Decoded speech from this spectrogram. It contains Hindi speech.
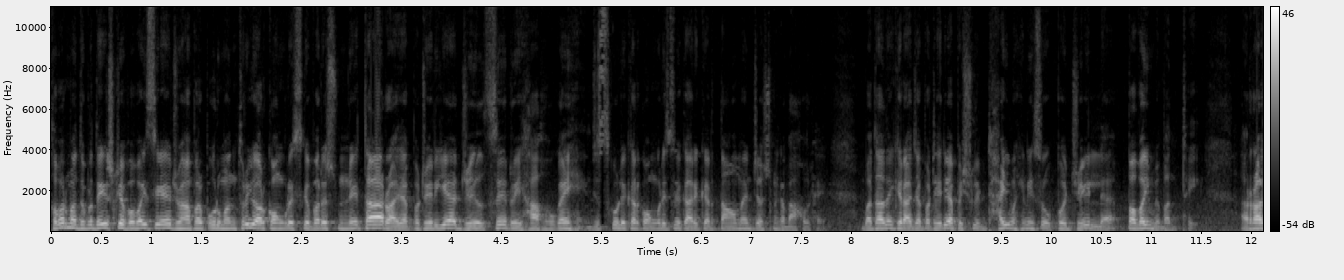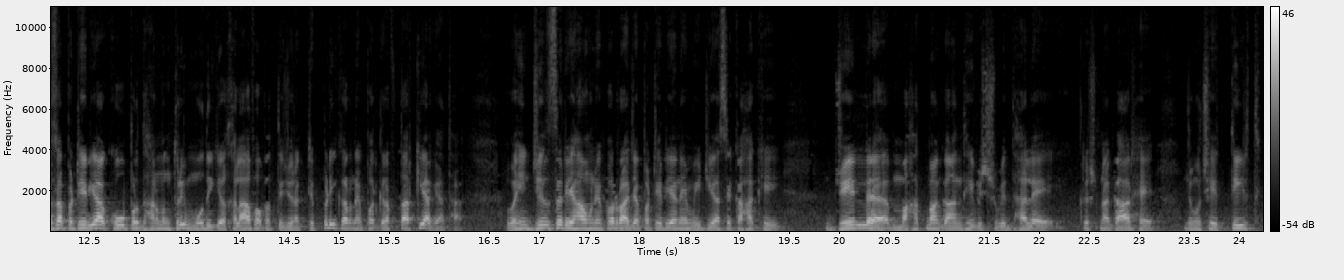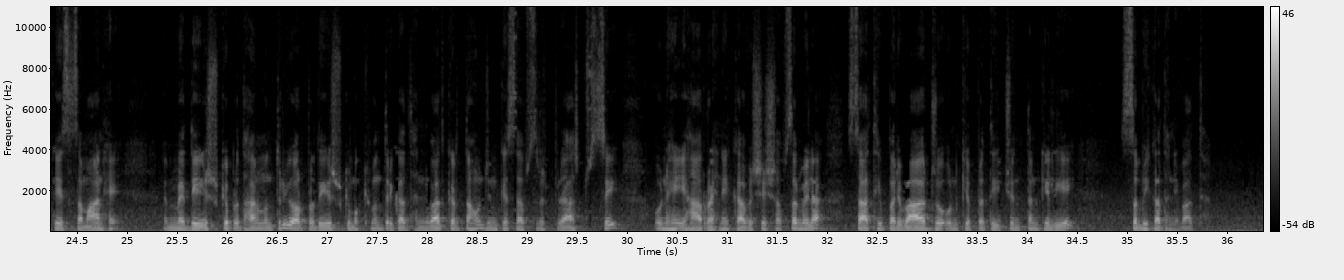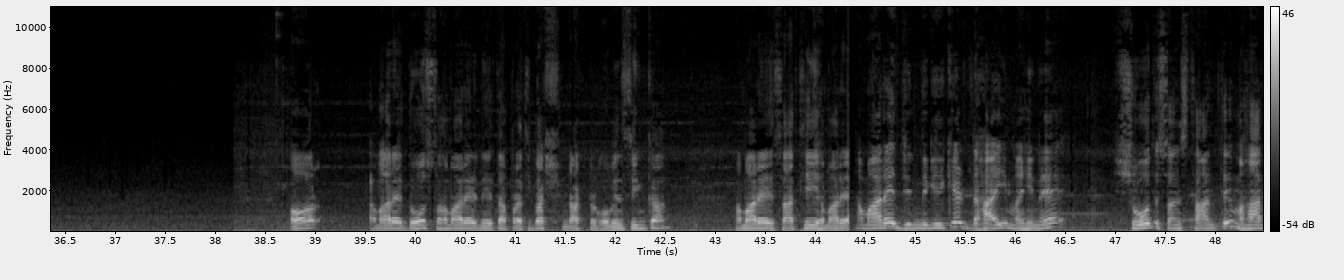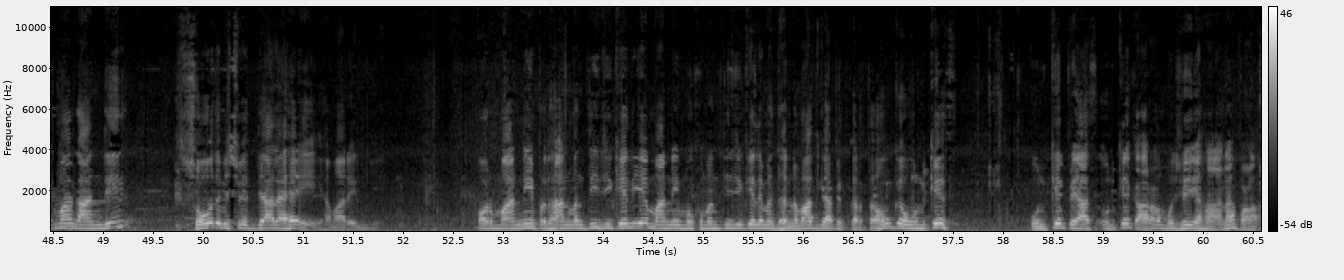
खबर मध्य प्रदेश के पवई से है, जहाँ पर पूर्व मंत्री और कांग्रेस के वरिष्ठ नेता राजा पटेरिया जेल से रिहा हो गए हैं, जिसको लेकर कांग्रेसी कार्यकर्ताओं में जश्न का माहौल है। बता दें कि राजा पटेरिया पिछले ढाई महीने से उप जेल, पवई में बंद थे। राजा पटेरिया को प्रधानमंत्री मोदी के खिलाफ आपत्तिजनक टिप्पणी करने पर गिरफ़्तार किया गया था। वहीं जेल से रिहा होने पर राजा पटेरिया ने मीडिया से कहा कि, जेल, महात्मा गांधी विश्वविद्यालय कृष्णागार है, जो मुझे तीर्थ के समान है। मैं देश के प्रधानमंत्री और प्रदेश के मुख्यमंत्री का धन्यवाद करता हूँ जिनके सबश्रेष्ठ प्रयास से उन्हें यहाँ रहने का विशेष अवसर मिला। साथ ही परिवार जो उनके प्रति चिंतन के लिए सभी का धन्यवाद। और हमारे दोस्त हमारे नेता प्रतिपक्ष डॉक्टर गोविंद सिंह का हमारे साथी हमारे हमारे ज़िंदगी के ढाई महीने शोध संस्थान थे। महात्मा गांधी शोध विश्वविद्यालय है हमारे लिए। और माननीय प्रधानमंत्री जी के लिए, माननीय मुख्यमंत्री जी के लिए मैं धन्यवाद ज्ञापित करता हूँ कि उनके उनके प्रयास, उनके कारण मुझे यहाँ आना पड़ा।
